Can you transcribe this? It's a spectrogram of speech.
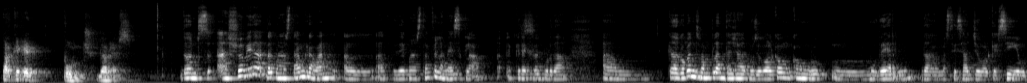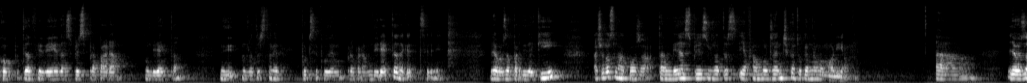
Per què aquest punx de més? Doncs això ve de, de quan estàvem gravant el, el CD, quan estàvem fent la mescla, eh, crec recordar. Um, cada cop ens vam plantejar, doncs igual que un, que un grup mm, modern de mestissatge o el que sigui, un cop té el CD, després prepara un directe. Nosaltres també potser podem preparar un directe d'aquest CD. Llavors, a partir d'aquí, això va ser una cosa. També després, nosaltres ja fa molts anys que toquem de memòria. Uh, llavors,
